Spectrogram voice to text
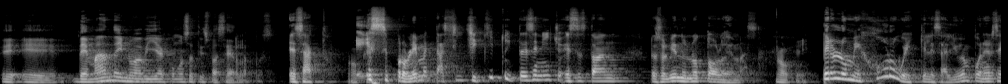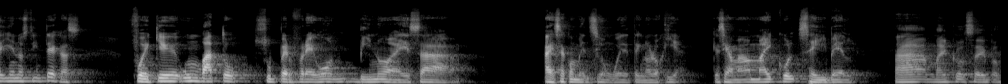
eh, eh, demanda y no había cómo satisfacerla, pues. Exacto. Ok. Ese problema está así chiquito y ese nicho, ese estaban resolviendo, no todo lo demás. Ok. Pero lo mejor, güey, que le salió en ponerse ahí en Austin, Texas, fue que un vato súper fregón vino a esa, a esa convención, güey, de tecnología, que se llamaba Michael Seibel. Ah, Michael Sable.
